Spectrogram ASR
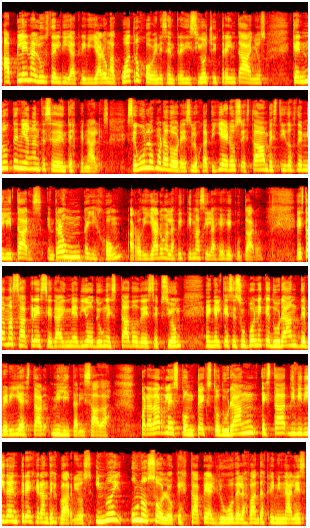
A plena luz del día acribillaron a cuatro jóvenes entre 18 y 30 años que no tenían antecedentes penales. Según los moradores, los gatilleros estaban vestidos de militares. Entraron en un callejón, arrodillaron a las víctimas y las ejecutaron. Esta masacre se da en medio de un estado de excepción en el que se supone que Durán debería estar militarizada. Para darles contexto, Durán está dividida en tres grandes barrios y no hay uno solo que escape al yugo de las bandas criminales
